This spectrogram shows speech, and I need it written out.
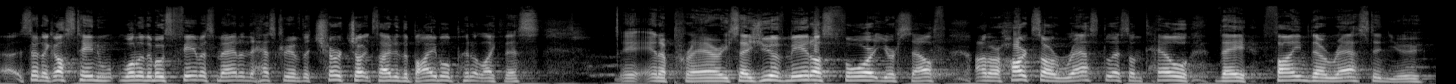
Uh, St. Augustine, one of the most famous men in the history of the church outside of the Bible, put it like this in a prayer. He says, You have made us for yourself, and our hearts are restless until they find their rest in you.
